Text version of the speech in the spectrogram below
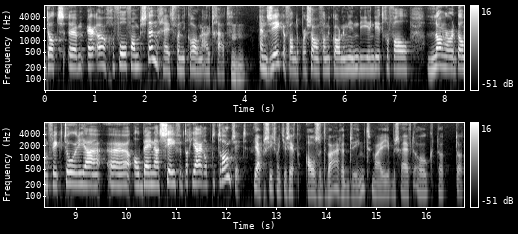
dat um, er een gevoel van bestendigheid van die kroon uitgaat. Mm -hmm. En zeker van de persoon van de koningin, die in dit geval langer dan Victoria uh, al bijna 70 jaar op de troon zit. Ja, precies, want je zegt als het ware dwingt, maar je beschrijft ook dat, dat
